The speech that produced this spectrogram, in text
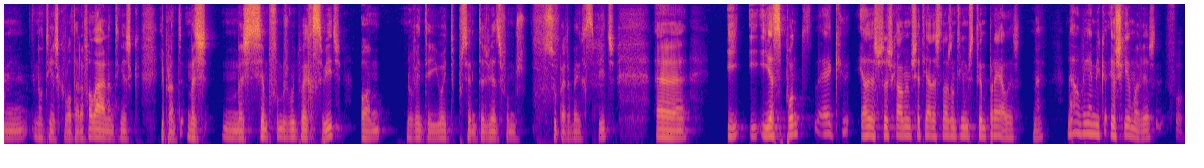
Hum, não tinhas que voltar a falar, não tinhas que. E pronto, mas, mas sempre fomos muito bem recebidos, ou 98% das vezes fomos super bem recebidos. Ah, e, e- e esse ponto é que as pessoas ficavam mesmo chateadas se nós não tínhamos tempo para elas, não é? Não, vem a minha. ca- Eu cheguei uma vez, Fogo.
